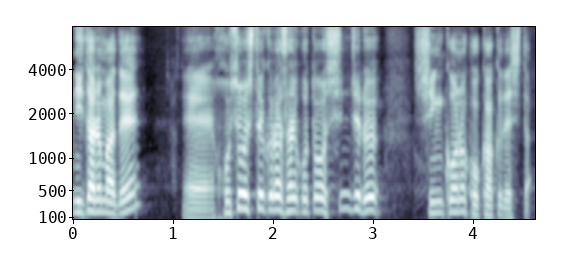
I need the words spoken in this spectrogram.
に至るまでえー、保証してくださることを信じる信仰の告白でした。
